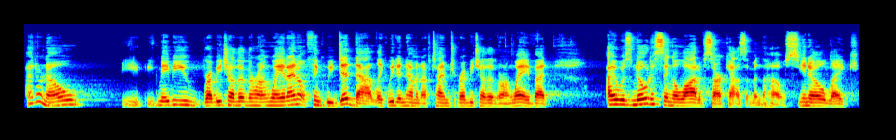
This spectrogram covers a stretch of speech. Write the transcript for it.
I don't know, maybe you rub each other the wrong way. And I don't think we did that. Like we didn't have enough time to rub each other the wrong way. But I was noticing a lot of sarcasm in the house, you know, like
